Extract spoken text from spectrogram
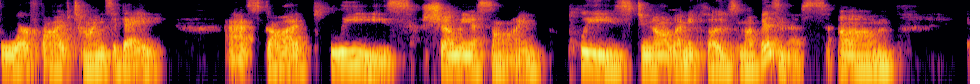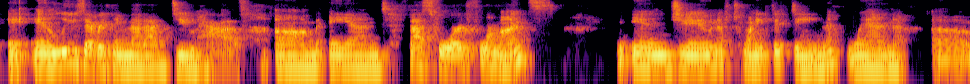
four or five times a day. Ask God, please show me a sign. Please do not let me close my business um, and, lose everything that I do have. Um, and fast forward four months in June of 2015, when uh,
